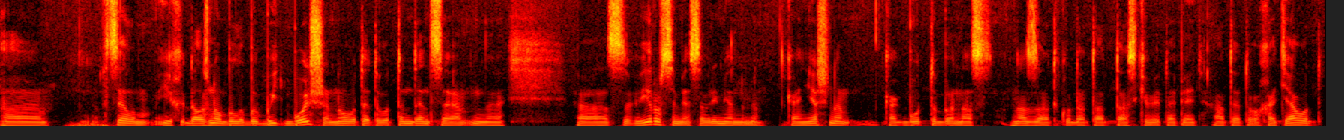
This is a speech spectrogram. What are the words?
в целом их должно было бы быть больше, но вот эта вот тенденция э, э, с вирусами современными, конечно, как будто бы нас назад куда-то оттаскивает опять от этого. Хотя вот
